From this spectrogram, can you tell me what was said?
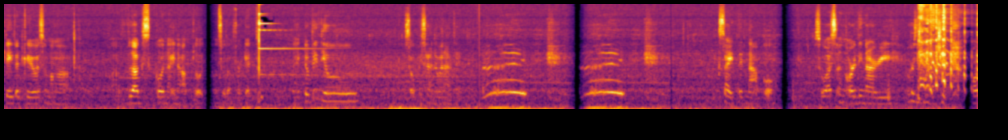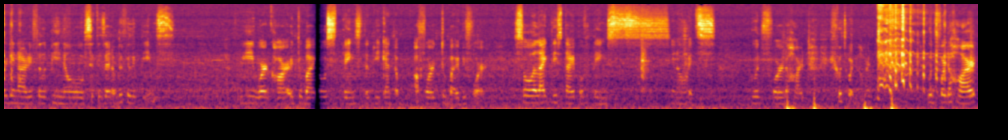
updated kayo sa mga uh, vlogs ko na ina-upload. Also, don't forget to like the video. So, umpisa naman natin. Excited na ako. So, as an ordinary, ordinary, ordinary Filipino citizen of the Philippines, we work hard to buy those things that we can't afford to buy before. So, like this type of things. You know, it's good for the heart. good for the heart. good for the heart.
